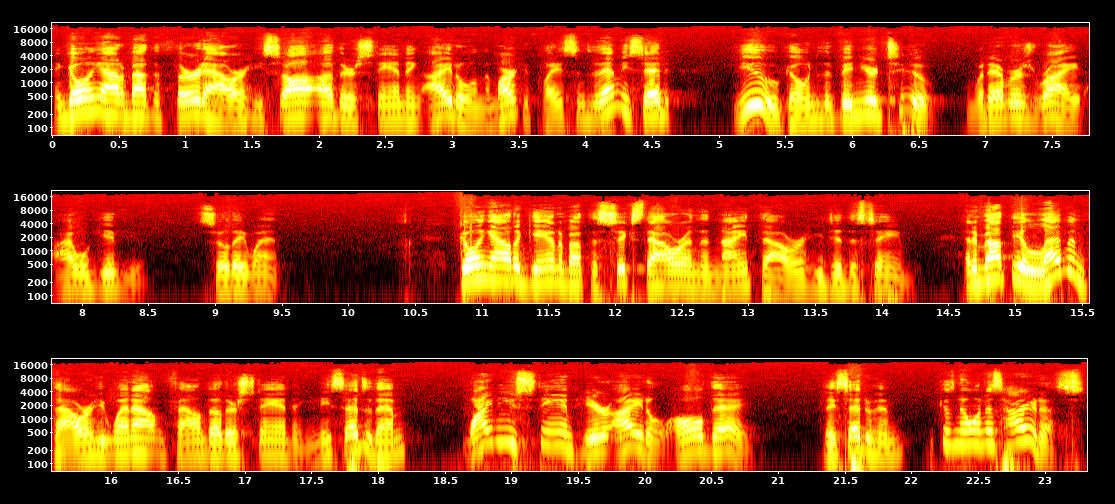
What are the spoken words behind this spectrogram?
And going out about the third hour, he saw others standing idle in the marketplace. And to them he said, You go into the vineyard too. Whatever is right, I will give you. So they went. Going out again about the sixth hour and the ninth hour, he did the same. And about the eleventh hour, he went out and found others standing. And he said to them, Why do you stand here idle all day? They said to him, Because no one has hired us.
